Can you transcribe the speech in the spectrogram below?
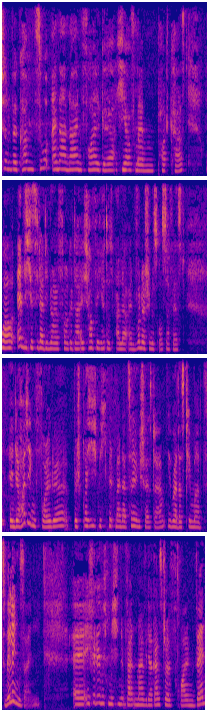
Leute und willkommen zu einer neuen Folge hier auf meinem Podcast. Wow, endlich ist wieder die neue Folge da. Ich hoffe, ihr hattet alle ein wunderschönes Osterfest. In der heutigen Folge bespreche ich mich mit meiner Zwillingsschwester über das Thema Zwillingsein. Äh, ich würde mich mal wieder ganz doll freuen, wenn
